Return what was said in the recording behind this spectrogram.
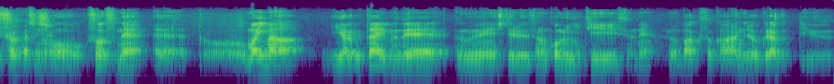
いかがでしょうそうですね。えーっとまあ今リアルタイムで運営してるそのコミュニティですよね。その爆速繁盛クラブっていう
